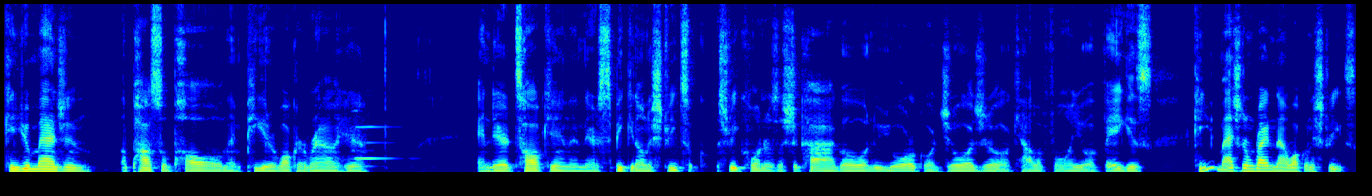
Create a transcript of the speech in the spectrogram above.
Can you imagine Apostle Paul and Peter walking around here and they're talking and they're speaking on the streets, street corners of Chicago or New York or Georgia or California or Vegas. Can you imagine them right now walking the streets?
